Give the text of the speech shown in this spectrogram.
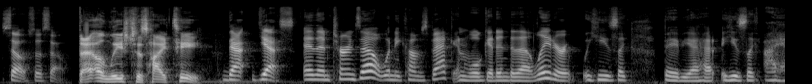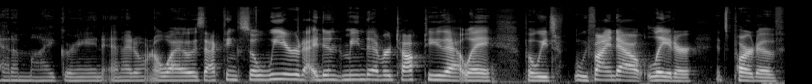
so, so, so that unleashed his high T. that yes. And then turns out when he comes back, and we'll get into that later. He's like, "Baby, I had." He's like, "I had a migraine, and I don't know why I was acting so weird. I didn't mean to ever talk to you that way." But we we find out later it's part of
